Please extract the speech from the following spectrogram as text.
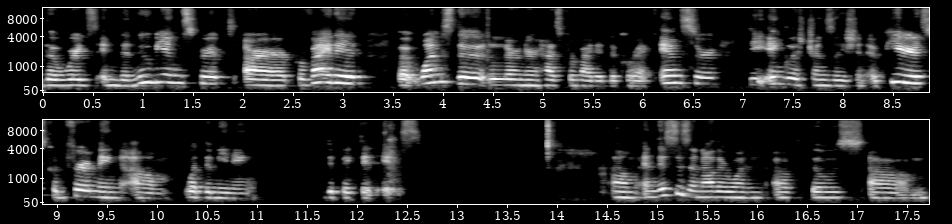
the words in the Nubian script are provided, but once the learner has provided the correct answer, the English translation appears, confirming um, what the meaning depicted is. Um, and this is another one of those um,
